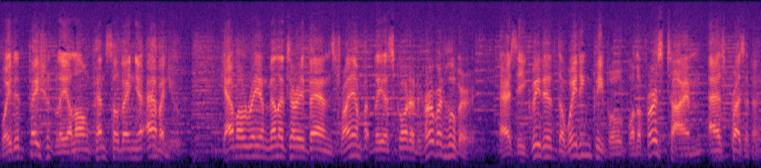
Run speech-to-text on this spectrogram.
waited patiently along Pennsylvania Avenue. Cavalry and military bands triumphantly escorted Herbert Hoover as he greeted the waiting people for the first time as president.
